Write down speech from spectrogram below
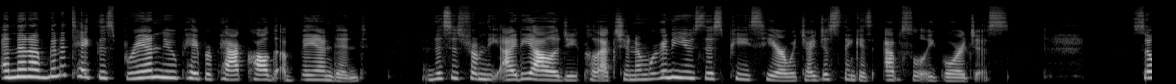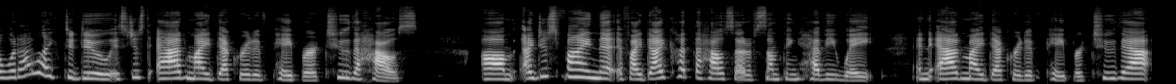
And then I'm going to take this brand new paper pack called Abandoned and this is from the idea-ology collection. And we're going to use this piece here, which I just think is absolutely gorgeous. So what I like to do is just add my decorative paper to the house. Um, I just find that if I die cut the house out of something heavyweight and add my decorative paper to that,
